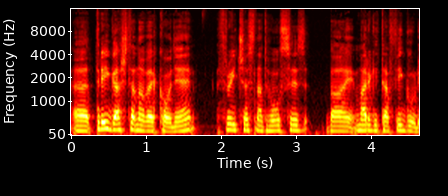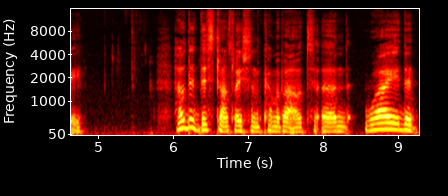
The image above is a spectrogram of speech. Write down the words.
uh, Tri Gaštanové kone, Three Chestnut Horses by Margita Figuli. How did this translation come about, and why did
